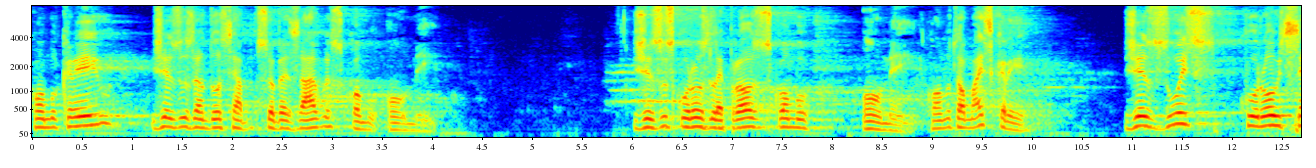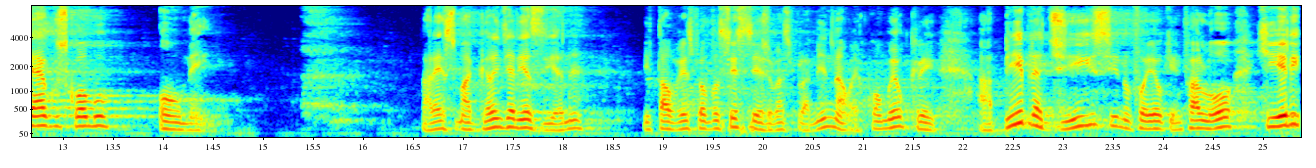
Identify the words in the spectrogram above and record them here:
como creio, Jesus andou sobre as águas como homem. Jesus curou os leprosos como homem, como Tomás crê. Jesus curou os cegos como homem. Parece uma grande heresia, né? E talvez para você seja, mas para mim não, é como eu creio. A Bíblia disse, não foi eu quem falou, que ele,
